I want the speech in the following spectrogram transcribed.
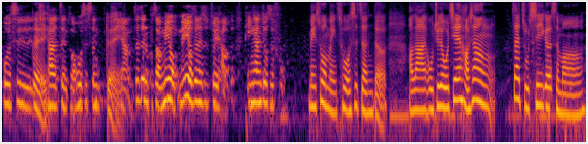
或者是其他的症状，或者是身体怎样？这真的不知道。没有，没有，真的是最好的。平安就是福。没错，没错，是真的。好啦，我觉得我今天好像在主持一个什么。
